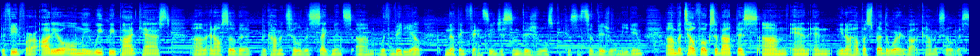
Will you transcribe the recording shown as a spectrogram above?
the feed for our audio only weekly podcast um, and also the, the comic syllabus segments um, with video. Nothing fancy, just some visuals because it's a visual medium. Um, but tell folks about this um, and and you know help us spread the word about comic syllabus.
